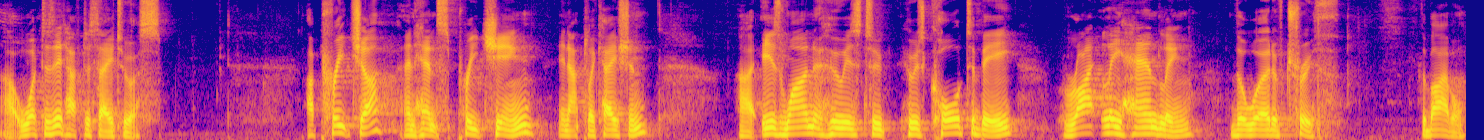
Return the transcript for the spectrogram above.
uh, what does it have to say to us? A preacher, and hence preaching in application, uh, is one who is, to, who is called to be rightly handling the word of truth, the Bible.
